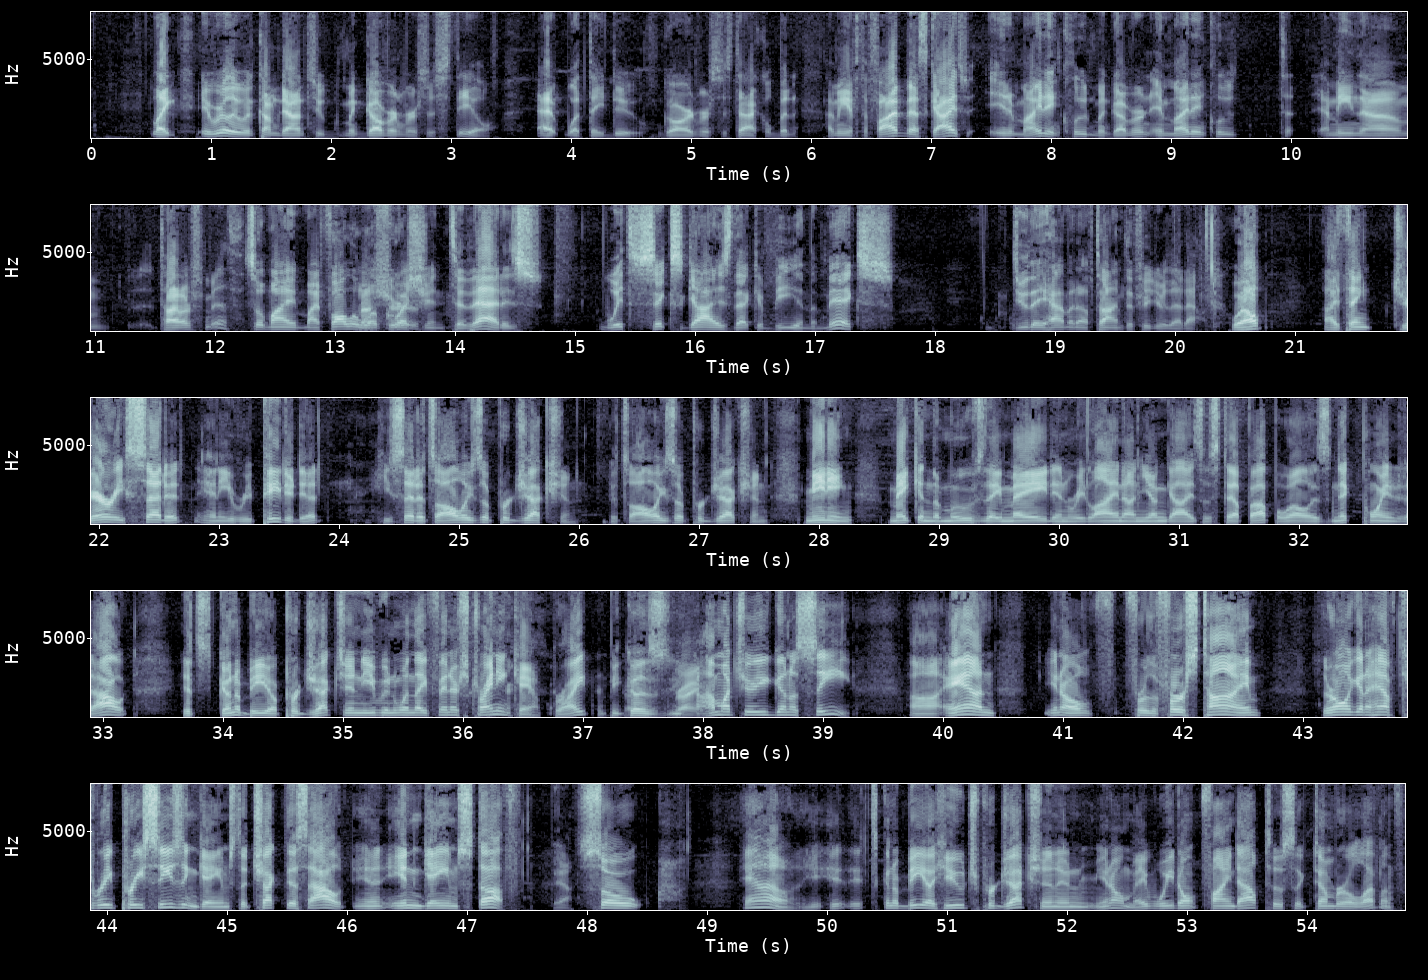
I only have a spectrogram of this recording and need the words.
Like it really would come down to McGovern versus Steele at what they do, guard versus tackle. But I mean, if the five best guys, it might include McGovern, it might include, t- I mean, um, Tyler Smith. So my, my follow up sure. question to that is with six guys that could be in the mix, do they have enough time to figure that out? Well, I think Jerry said it and he repeated it. He said it's always a projection. It's always a projection, meaning making the moves they made and relying on young guys to step up. Well, as Nick pointed out, it's going to be a projection even when they finish training camp, right? Because Right. how much are you going to see? Uh, and, you know, f- for the first time, they're only going to have three preseason games to check this out in in game stuff. Yeah. So, yeah, it, it's going to be a huge projection, and you know maybe we don't find out till September 11th.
